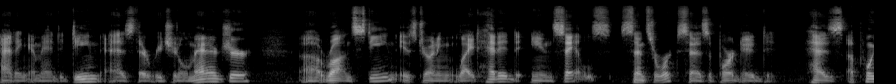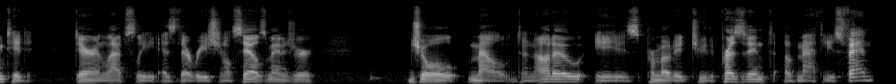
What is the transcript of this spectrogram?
adding Amanda Dean as their regional manager. Uh, Ron Steen is joining Lightheaded in sales. SensorWorks has appointed has appointed Darren Lapsley as their regional sales manager. Joel Maldonado is promoted to the president of Matthews Fan.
